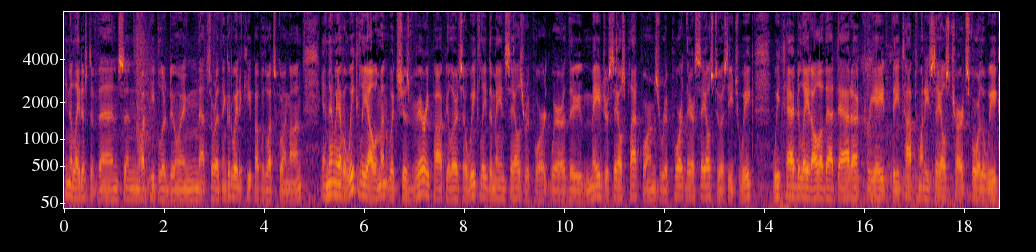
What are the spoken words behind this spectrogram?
you know latest events and what people are doing, that sort of thing. Good way to keep up with what's going on. And then we have a weekly element, which is very popular. It's a weekly domain sales report where the major sales platforms report their sales to us each week. We tabulate all of that data, create the top 20 sales charts for the week,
